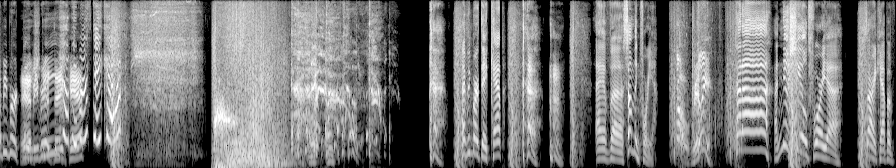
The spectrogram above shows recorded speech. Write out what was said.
Happy birthday, Happy Steve. birthday, Happy Cap. birthday, Cap! Happy birthday, Cap. I have uh, something for you. Oh, really? Ta-da! A new shield for you. Sorry, Cap. I've,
